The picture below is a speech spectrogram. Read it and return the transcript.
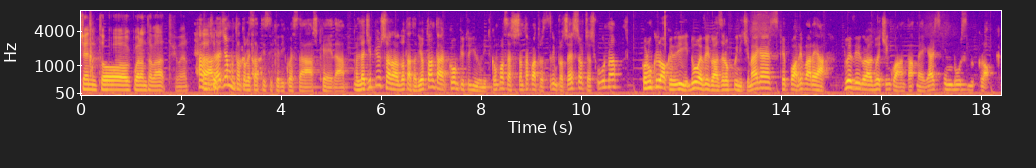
140 watt più o meno. Allora, leggiamo intanto le statistiche di questa scheda. La GPU sarà dotata di 80 compute unit, composta da 64 stream processor ciascuna, con un clock di 2,015 MHz che può arrivare a 2,250 MHz in boost clock.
